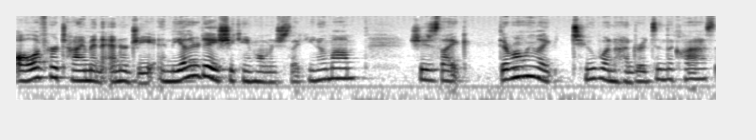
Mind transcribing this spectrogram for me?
all of her time and energy. And the other day, she came home and she's like, You know, mom, she's like, there were only like two 100s in the class,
